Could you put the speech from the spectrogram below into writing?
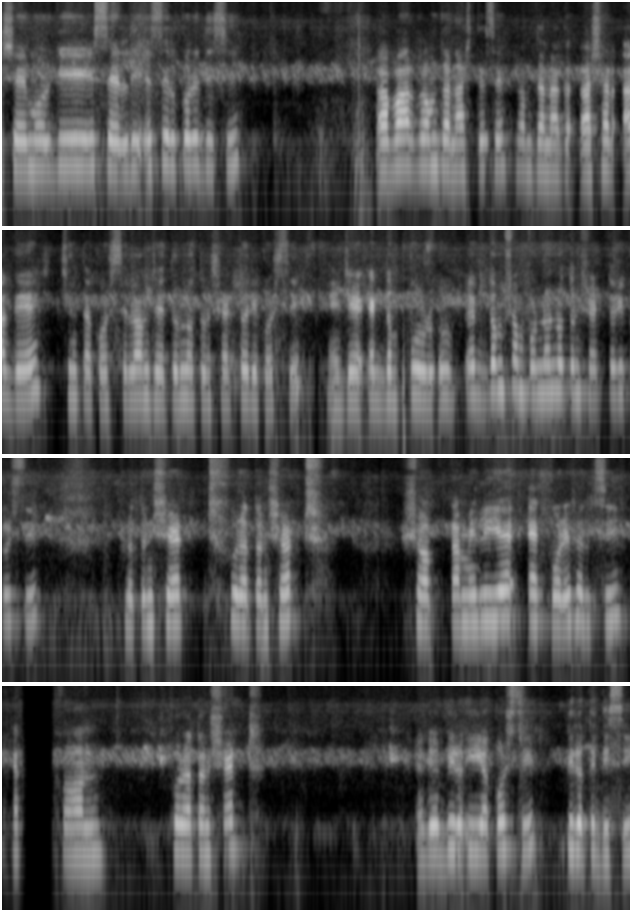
সেই মুরগি সেল সেল করে দিছি। আবার রমজান আসতেছে রমজান আসার আগে চিন্তা করছিলাম যেহেতু নতুন শেড তৈরি করছি। এই যে একদম পুর একদম সম্পূর্ণ নতুন শেড তৈরি করছি। নতুন শার্ট পুরাতন শার্ট সবটা মিলিয়ে এক করে ফেলছি। এখন পুরাতন শার্ট আগে ইয়ে করছি, বিরতি দিছি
